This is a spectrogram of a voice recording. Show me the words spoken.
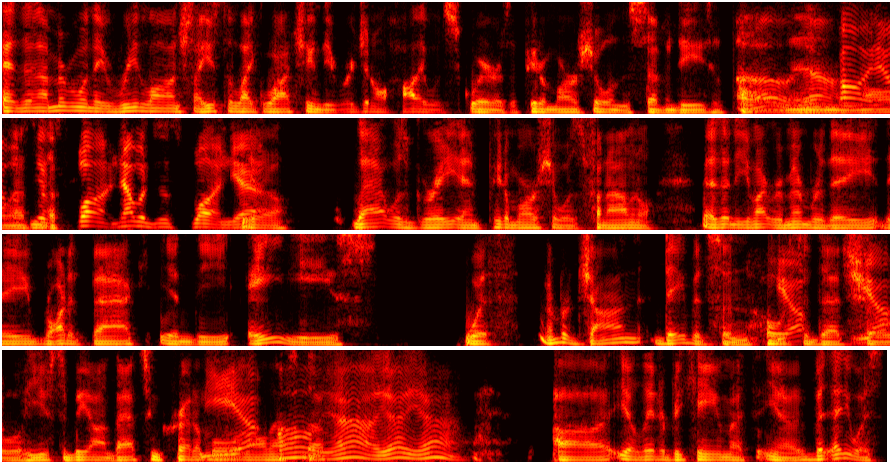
And then I remember when they relaunched, I used to like watching the original Hollywood Squares of Peter Marshall in the 70s with Paul Oh, Lynde yeah. and Oh, all that was stuff. just fun. That was just fun. Yeah. yeah. That was great. And Peter Marshall was phenomenal. And then you might remember they, they brought it back in the 80s with, remember John Davidson hosted Yep, that show. He used to be on That's Incredible Yep. and all that Oh stuff. yeah, yeah, yeah. uh, you know, later became, a th- you know, but anyways,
